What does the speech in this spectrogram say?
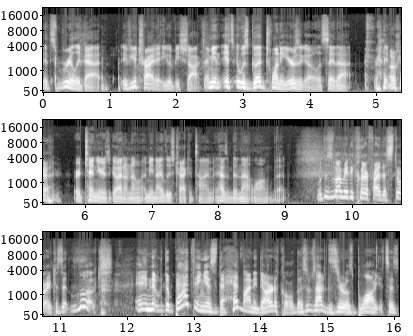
it's really bad. If you tried it, you would be shocked. I mean, it's it was good 20 years ago. Let's say that, right? Okay. Or, or 10 years ago. I don't know. I mean, I lose track of time. It hasn't been that long, but. Well, this is why we had to clarify the story because it looks and the, the, bad thing is the headline of the article, this was out of the Xero's blog. It says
